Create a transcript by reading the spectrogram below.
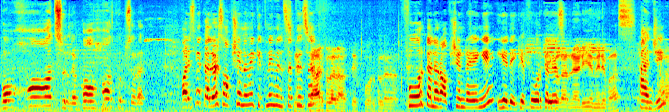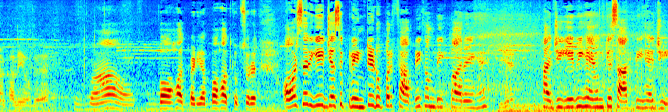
बहुत सुंदर बहुत खूबसूरत। और इसमें कलर्स ऑप्शन हमें कितने मिल सकते हैं सर चार कलर आते हैं फोर कलर आते हैं। फोर कलर ऑप्शन रहेंगे ये देखिए फोर कलर रेडी है मेरे पास। हाँ जी। कलर खाली हो गया है। वाह बहुत बढ़िया बहुत खूबसूरत। और सर ये जैसे प्रिंटेड ऊपर फैब्रिक हम देख पा रहे हैं। हाँ जी ये भी है उनके साथ भी है। जी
